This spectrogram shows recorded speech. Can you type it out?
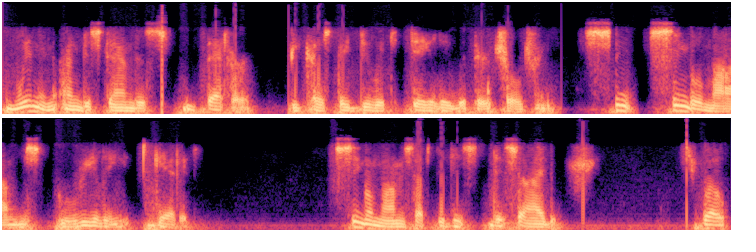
Women understand this better because they do it daily with their children. Sing- single moms really get it. Single moms have to dis- decide, well,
